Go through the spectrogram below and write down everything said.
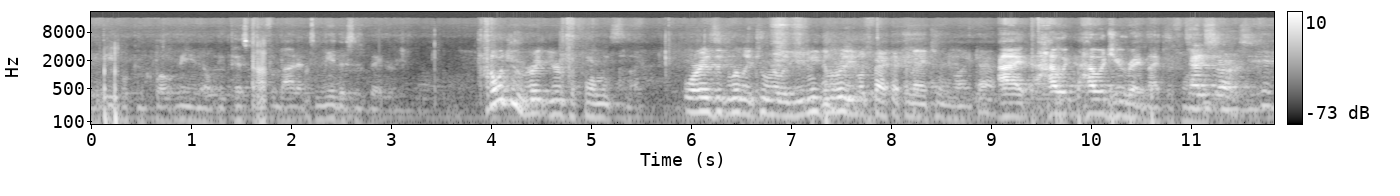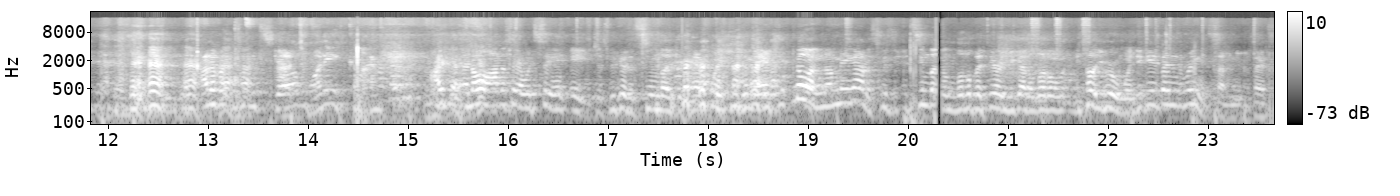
and people can quote me and they'll be pissed off about it, to me, this is bigger. How would you rate your performance tonight? Or is it really too early? You need to really look back at the match and be like, ah. I, how would, how would you rate my performance? Ten performance? stars. Out of a ten scale? Twenty, come on. I, in all honesty, I would say an eight, just because it seemed like halfway through the match. No, I'm, I'm being honest, because it seemed like a little bit there. You got a little until you were when you get in the ring in seven years. That's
